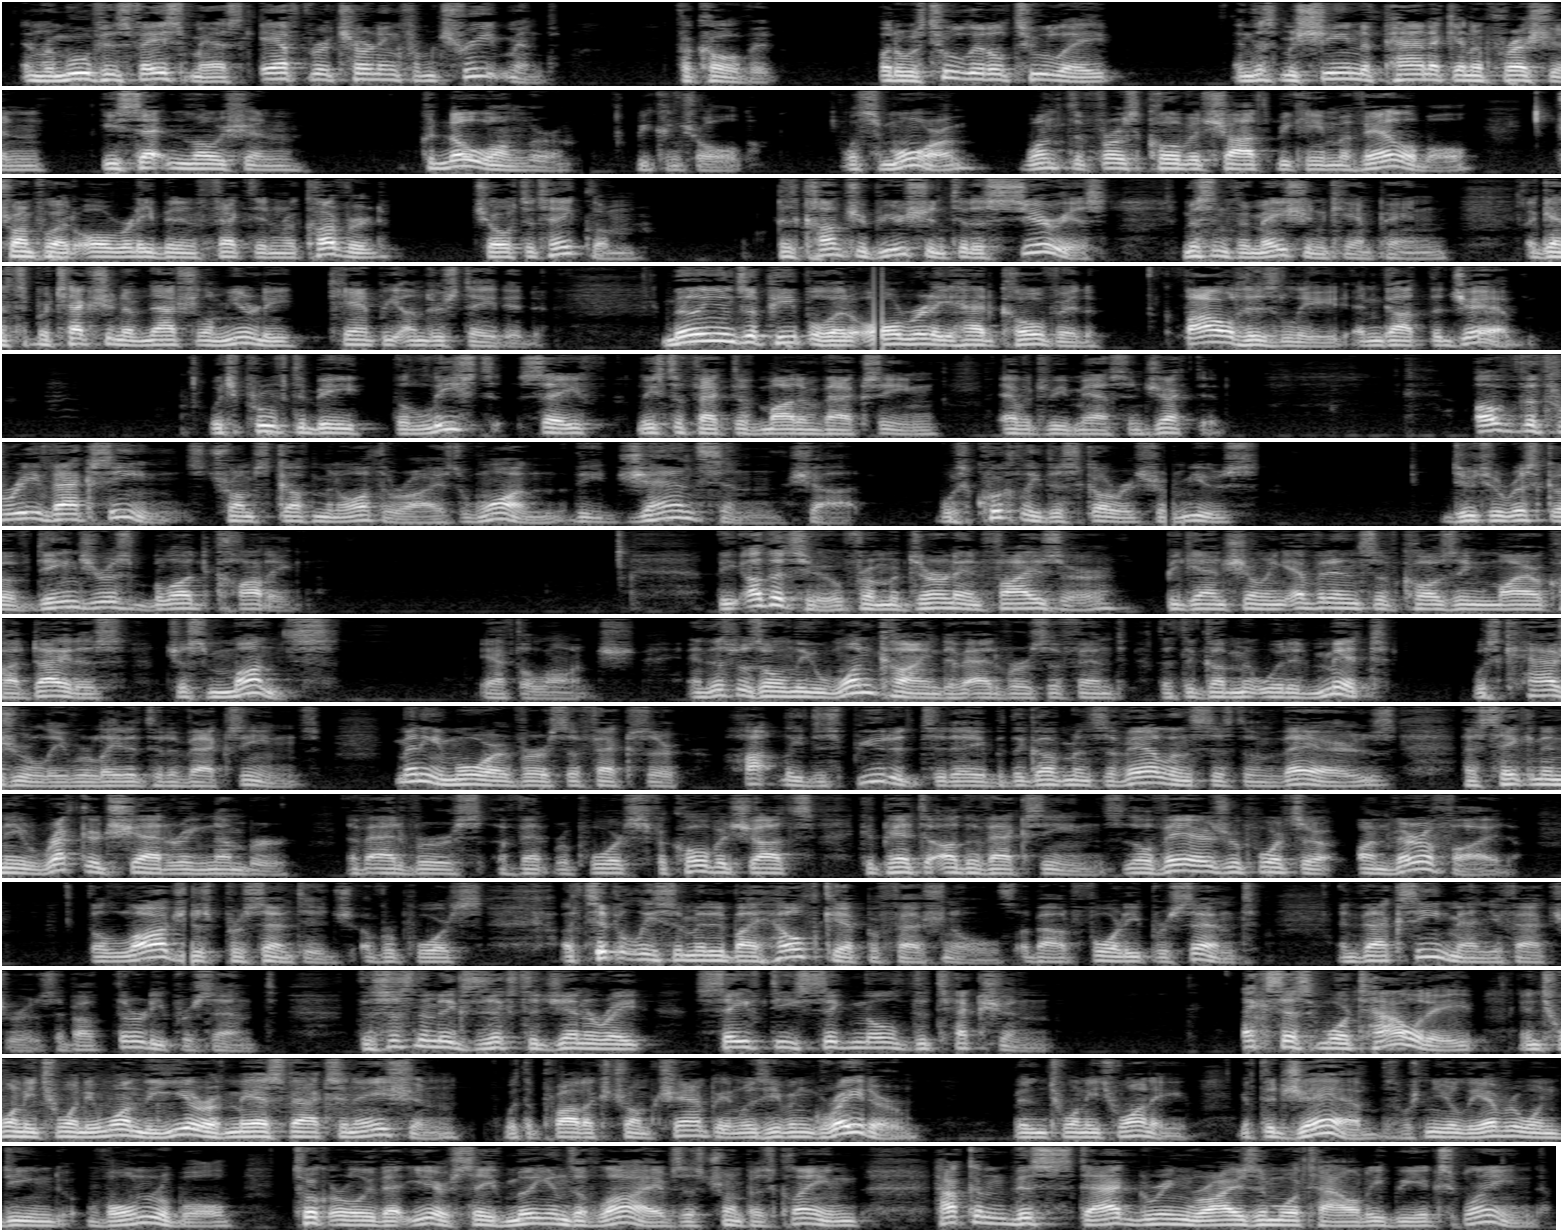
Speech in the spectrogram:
and remove his face mask after returning from treatment for COVID. But it was too little too late, and this machine of panic and oppression he set in motion could no longer be controlled. What's more, once the first COVID shots became available, Trump, who had already been infected and recovered, chose to take them. His contribution to the serious misinformation campaign against the protection of natural immunity can't be understated. Millions of people had already had COVID followed his lead and got the jab, which proved to be the least safe, least effective modern vaccine ever to be mass injected. Of the three vaccines Trump's government authorized, one, the Janssen shot, was quickly discouraged from use due to risk of dangerous blood clotting. The other two, from Moderna and Pfizer, began showing evidence of causing myocarditis just months after launch, and this was only one kind of adverse event that the government would admit was casually related to the vaccines. Many more adverse effects are hotly disputed today, but the government surveillance system, VAERS, has taken in a record-shattering number of adverse event reports for COVID shots compared to other vaccines. Though VAERS reports are unverified, the largest percentage of reports are typically submitted by healthcare professionals, about 40%, and vaccine manufacturers, about 30%. The system exists to generate safety signal detection. Excess mortality in 2021, the year of mass vaccination with the products Trump championed, was even greater in 2020. If the jabs, which nearly everyone deemed vulnerable, took early that year, saved millions of lives, as Trump has claimed, how can this staggering rise in mortality be explained?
